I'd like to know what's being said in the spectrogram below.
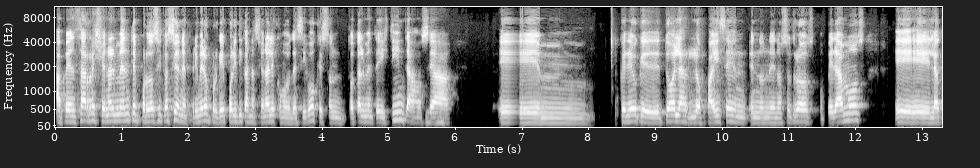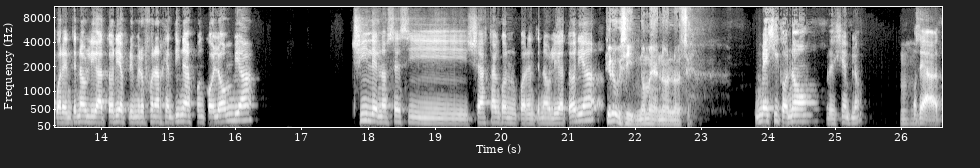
a pensar regionalmente por dos situaciones. Primero, porque hay políticas nacionales, como decís vos, que son totalmente distintas, o sea, eh, creo que de todos los países en donde nosotros operamos, eh, la cuarentena obligatoria primero fue en Argentina, después en Colombia. Chile, no sé si ya están con cuarentena obligatoria. Creo que sí, no, me, no, no lo sé. México no, por ejemplo. O sea,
